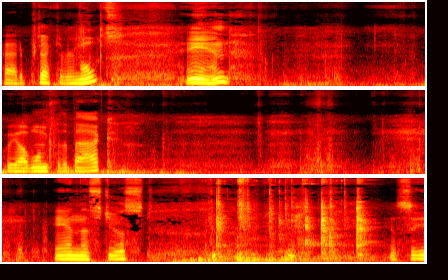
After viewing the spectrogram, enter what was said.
Uh, to protect the remotes. And we got one for the back. And this just, you'll see,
